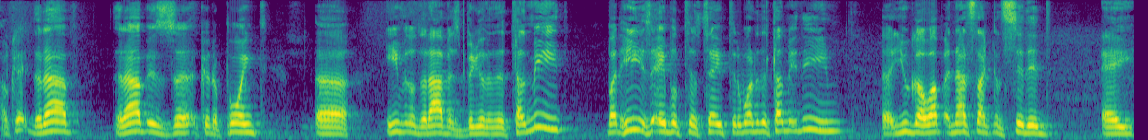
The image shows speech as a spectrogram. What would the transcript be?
Okay, the Rab, the Rab is uh, could appoint, uh, even though the Rab is bigger than the Talmid, but he is able to say to one of the Talmidim, uh, you go up, and that's not considered a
